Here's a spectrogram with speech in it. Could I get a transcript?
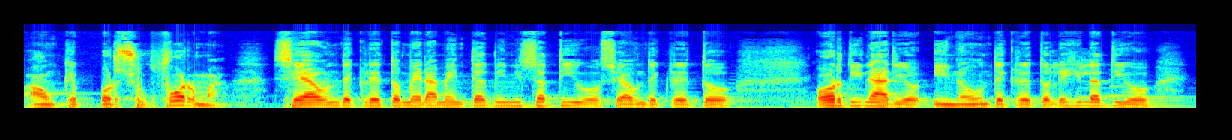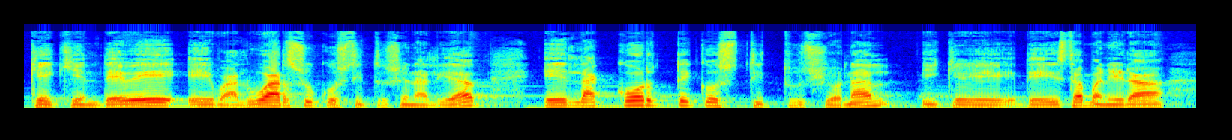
aunque por su forma sea un decreto meramente administrativo, sea un decreto ordinario y no un decreto legislativo, que quien debe evaluar su constitucionalidad es la Corte Constitucional y que de esta manera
